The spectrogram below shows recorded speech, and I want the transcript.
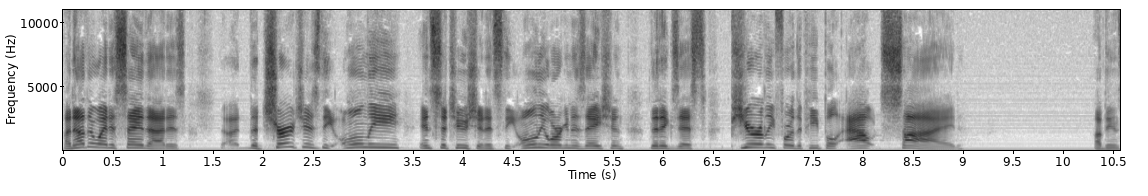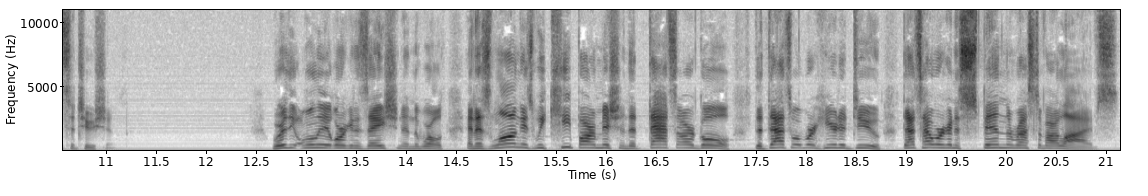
Another way to say that is uh, the church is the only institution, it's the only organization that exists purely for the people outside of the institution. We're the only organization in the world. And as long as we keep our mission, that that's our goal, that that's what we're here to do, that's how we're going to spend the rest of our lives,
